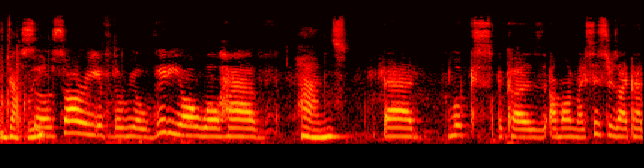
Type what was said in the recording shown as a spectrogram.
Exactly. So, sorry if the real video will have Hands. bad looks because I'm on my sister's iPad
